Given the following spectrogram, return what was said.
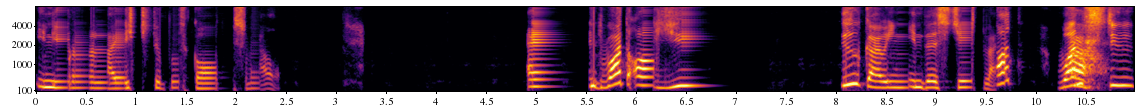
in your relationship with God as well. And what are you, going in this place? God wants ah. to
